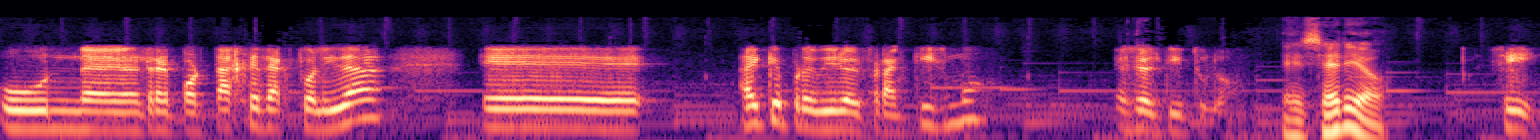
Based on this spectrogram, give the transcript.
un eh, reportaje de actualidad, eh, hay que prohibir el franquismo, es el título. ¿En serio? Sí,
